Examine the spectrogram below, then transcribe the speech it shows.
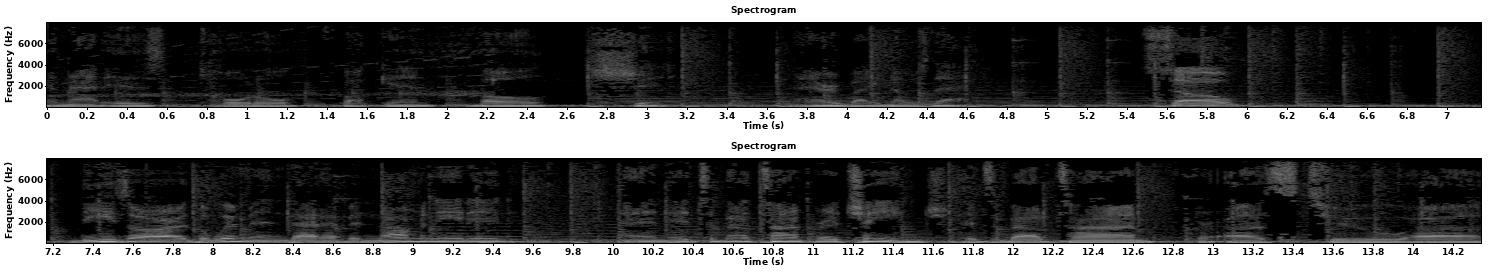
and that is total fucking bullshit. And everybody knows that. So these are the women that have been nominated, and it's about time for a change. It's about time for us to, uh,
